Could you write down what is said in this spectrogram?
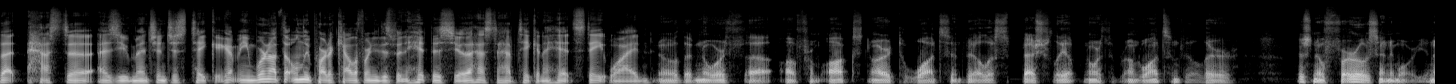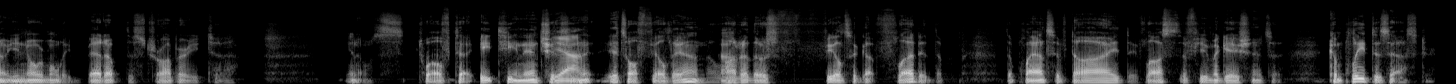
That has to, as you mentioned, just take. I mean, we're not the only part of California that's been hit this year. That has to have taken a hit statewide. You know, the north uh, uh, from Oxnard to Watsonville, especially up north around Watsonville, there there's no furrows anymore. You know, you normally bed up the strawberry to, you know, 12 to 18 inches. Yeah. And it, it's all filled in. A lot of those fields that got flooded, the, the plants have died. They've lost the fumigation. It's a complete disaster.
